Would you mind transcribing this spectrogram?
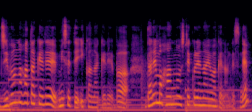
自分の畑で見せていかなければ誰も反応してくれないわけなんですね。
